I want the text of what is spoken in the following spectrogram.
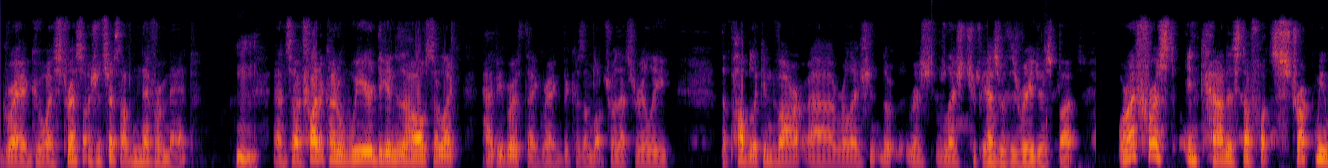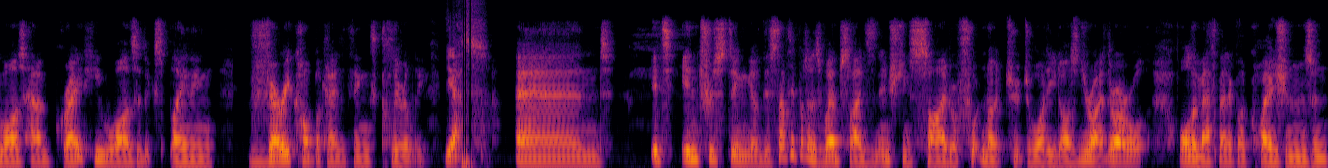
Greg, who I stress, I should stress, I've never met, Hmm. and so I find it kind of weird to get into the whole sort of like "Happy Birthday, Greg," because I'm not sure that's really the public envir- uh, relation the relationship he has with his readers. But when I first encountered stuff, what struck me was how great he was at explaining very complicated things clearly. Yes. and it's interesting. You know, the stuff they put on his website is an interesting side or footnote to, to what he does. And you're right, there are all, all the mathematical equations and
